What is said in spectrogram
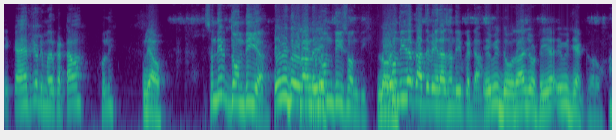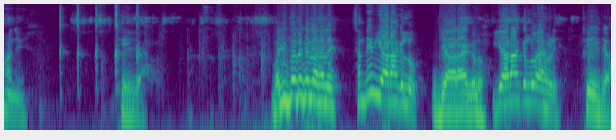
ਇੱਕ ਐ ਝੋਟੀ ਮਗਰ ਕੱਟਾ ਵਾ ਖੋਲੀ। ਲਿਆਓ। ਸੰਦੀਪ ਦੋਂਦੀ ਆ। ਇਹ ਵੀ ਦੋ ਦੰਦ ਜੀ। ਦੋਂਦੀ ਸੌਂਦੀ। ਦੋਂਦੀ ਦਾ ਕੱਦ ਵੇਲਾ ਸੰਦੀਪ ਕੱਡਾ। ਇਹ ਵੀ ਦੋ ਦੰਦ ਝੋਟੀ ਹੈ ਇਹ ਵੀ ਚੈੱਕ ਕਰੋ। ਹਾਂਜੀ। ਠੀਕ ਆ। ਭਾਜੀ ਦੁੱਧ ਕਿੰਨਾ ਥਲੇ? ਸੰਦੀਪ 11 ਕਿਲੋ। 11 ਕਿਲੋ। 11 ਕਿਲੋ ਐ ਵੇਲੇ। ਠੀਕ ਆ।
